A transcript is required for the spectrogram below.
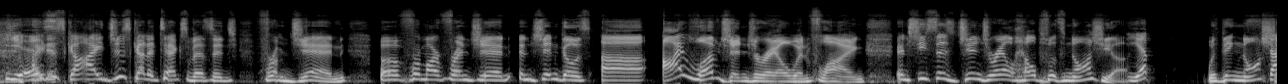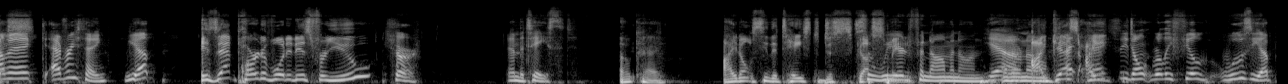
Yes. I just got I just got a text message from Jen, uh, from our friend Jen, and Jen goes, uh, "I love ginger ale when flying," and she says ginger ale helps with nausea. Yep. With being nauseous. Stomach, everything. Yep. Is that part of what it is for you? Sure. And the taste. Okay. I don't see the taste disgust It's a weird me. phenomenon. Yeah, I don't know. I guess I, I- actually don't really feel woozy up.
